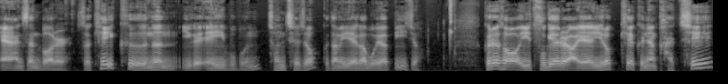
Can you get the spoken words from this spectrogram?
eggs and butter 그래서 케이크는 이게 A 부분 전체죠 그 다음에 얘가 뭐예요? B죠 그래서 이 두 개를 아예 이렇게 그냥 같이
